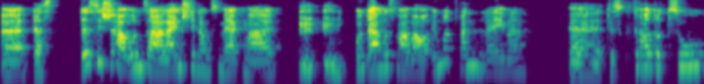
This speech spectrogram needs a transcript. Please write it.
äh, das, das ist auch unser Alleinstellungsmerkmal. Und da muss man aber auch immer dranbleiben. Äh, das gehört dazu,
